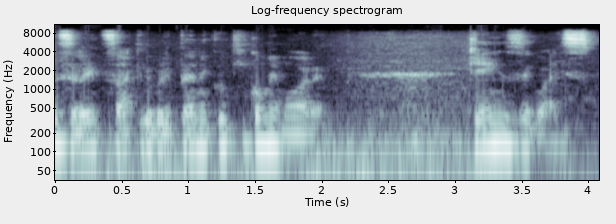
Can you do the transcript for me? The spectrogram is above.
Excelente saque do britânico que comemora. 15 iguais.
